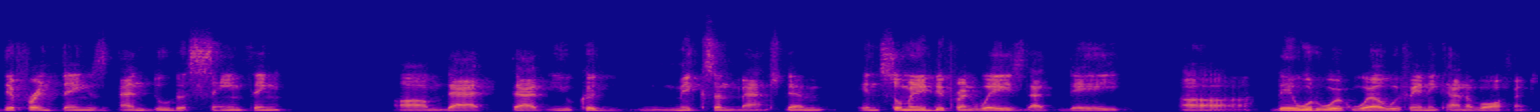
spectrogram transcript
different things and do the same thing um, that that you could mix and match them in so many different ways that they uh, they would work well with any kind of offense.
